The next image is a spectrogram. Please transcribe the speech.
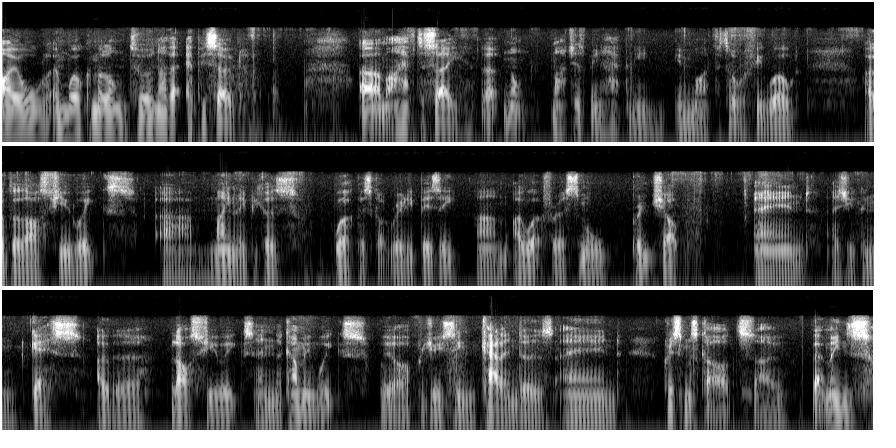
Hi all and welcome along to another episode. Um, I have to say that not much has been happening in my photography world over the last few weeks, um, mainly because work has got really busy. Um, I work for a small print shop and as you can guess over the last few weeks and the coming weeks we are producing calendars and Christmas cards so that means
